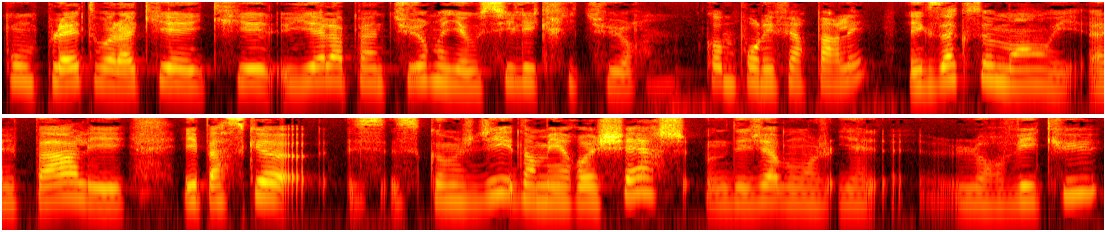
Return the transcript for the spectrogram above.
complète, voilà, qui est, qui est, il y a la peinture, mais il y a aussi l'écriture. Comme pour les faire parler? Exactement, oui. Elle parle et, et parce que, comme je dis, dans mes recherches, déjà, bon, il y a leur vécu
